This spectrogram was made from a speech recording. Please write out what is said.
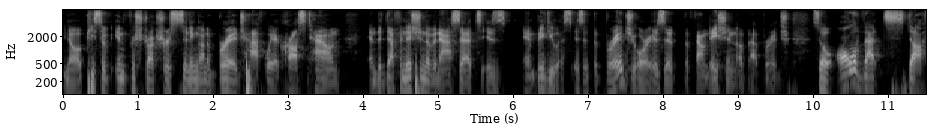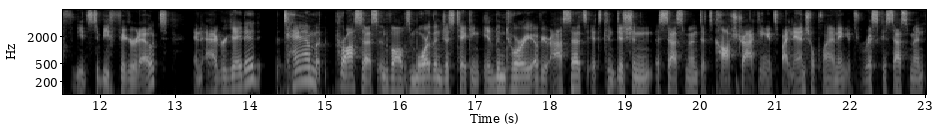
you know, a piece of infrastructure sitting on a bridge halfway across town, and the definition of an asset is ambiguous. Is it the bridge or is it the foundation of that bridge? So all of that stuff needs to be figured out and aggregated. The TAM process involves more than just taking inventory of your assets. It's condition assessment, it's cost tracking, it's financial planning, it's risk assessment.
